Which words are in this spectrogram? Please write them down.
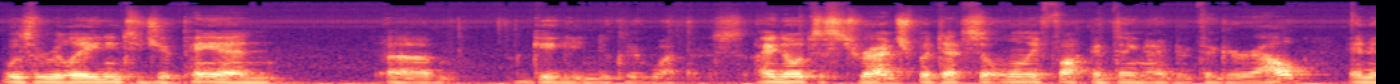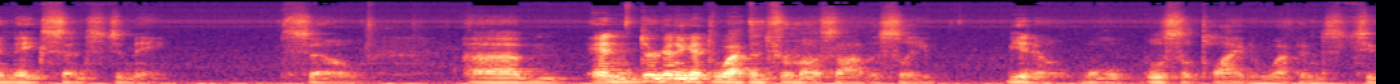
was relating to Japan um, getting nuclear weapons. I know it's a stretch, but that's the only fucking thing I can figure out, and it makes sense to me. So, um, and they're going to get the weapons from us, obviously. You know, we'll, we'll supply the weapons to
